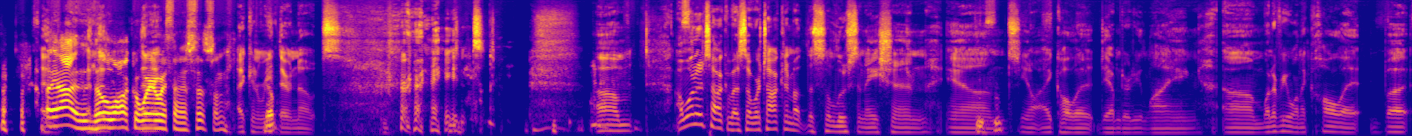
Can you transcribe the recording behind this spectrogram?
Oh, yeah, they'll then- walk then away I- with an assistant. I can read Yep. their notes. right. um, I want to talk about. So we're talking about this hallucination, and you know, I call it damn dirty lying, um, whatever you want to call it. But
